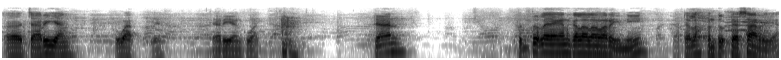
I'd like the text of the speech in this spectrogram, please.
e, cari yang kuat ya. Cari yang kuat. Dan Bentuk layangan kelelawar ini adalah bentuk dasar ya.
